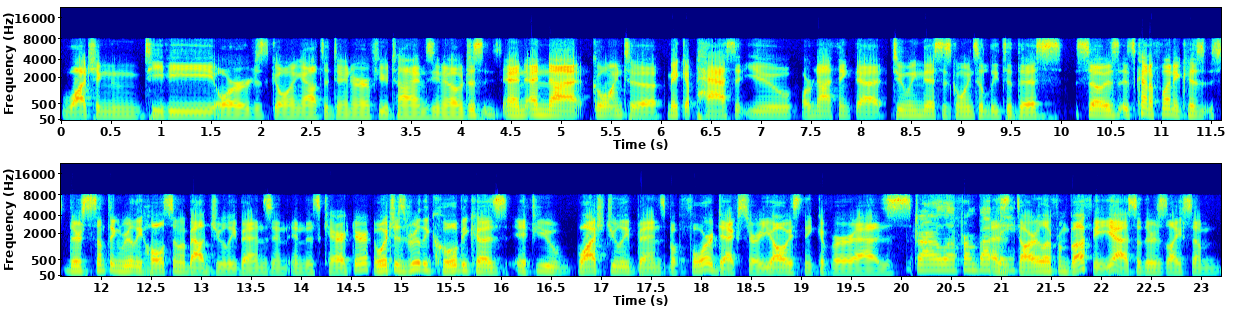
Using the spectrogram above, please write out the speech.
watching TV, or just going out to dinner a few times, you know, just and and not going to make a pass at you or not think that doing this is going to lead to this. So it's, it's kind of funny because there's something really wholesome about Julie Benz in, in this character, which is really cool because if you watch Julie Benz before Dexter, you always think of her as Darla from Buffy. as Darla from Buffy. Yeah, so there's like some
